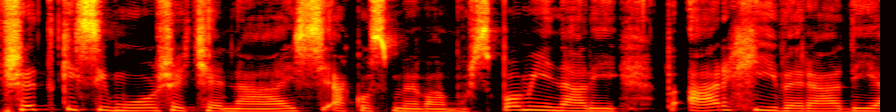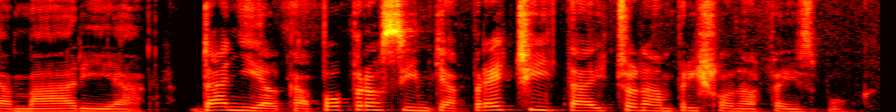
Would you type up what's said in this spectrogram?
všetky si môžete nájsť, ako sme vám už spomínali, v archíve Rádia Mária. Danielka, poprosím ťa, prečítaj, čo nám prišlo na Facebook.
